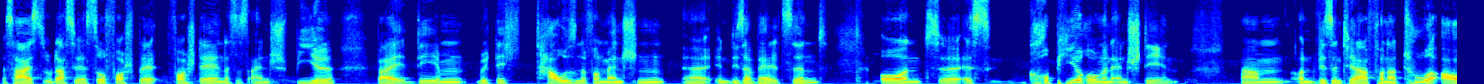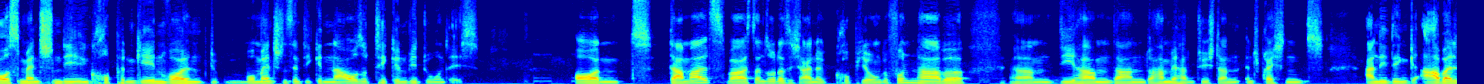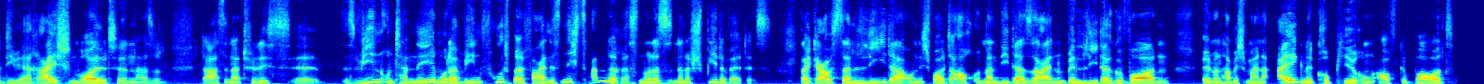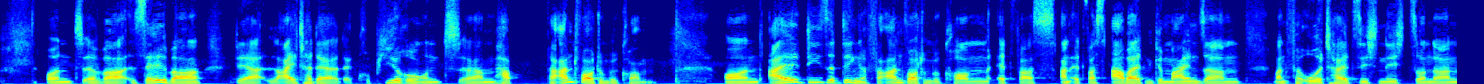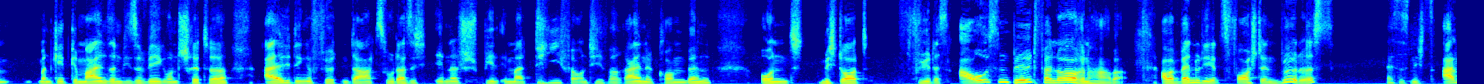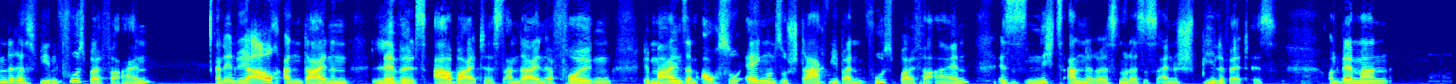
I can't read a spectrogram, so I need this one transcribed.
Das heißt, du darfst dir das so vorstellen, dass es ein Spiel, bei dem wirklich Tausende von Menschen äh, in dieser Welt sind und äh, es Gruppierungen entstehen. Ähm, und wir sind ja von Natur aus Menschen, die in Gruppen gehen wollen, wo Menschen sind, die genauso ticken wie du und ich. Und damals war es dann so, dass ich eine Gruppierung gefunden habe. Ähm, die haben dann, da haben wir halt natürlich dann entsprechend an den Dingen gearbeitet, die wir erreichen wollten. Also da sind natürlich äh, ist wie ein Unternehmen oder wie ein Fußballverein, ist nichts anderes, nur dass es in einer Spielewelt ist. Da gab es dann Leader und ich wollte auch immer ein Leader sein und bin Leader geworden. Irgendwann habe ich meine eigene Gruppierung aufgebaut und äh, war selber der Leiter der, der Gruppierung und ähm, habe Verantwortung bekommen. Und all diese Dinge, Verantwortung bekommen, etwas an etwas arbeiten gemeinsam, man verurteilt sich nicht, sondern man geht gemeinsam diese Wege und Schritte. All die Dinge führten dazu, dass ich in das Spiel immer tiefer und tiefer reingekommen bin und mich dort für das Außenbild verloren habe. Aber wenn du dir jetzt vorstellen würdest, es ist nichts anderes wie ein Fußballverein, an dem du ja auch an deinen Levels arbeitest, an deinen Erfolgen gemeinsam, auch so eng und so stark wie bei einem Fußballverein, ist es nichts anderes, nur dass es eine Spielewelt ist. Und wenn man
